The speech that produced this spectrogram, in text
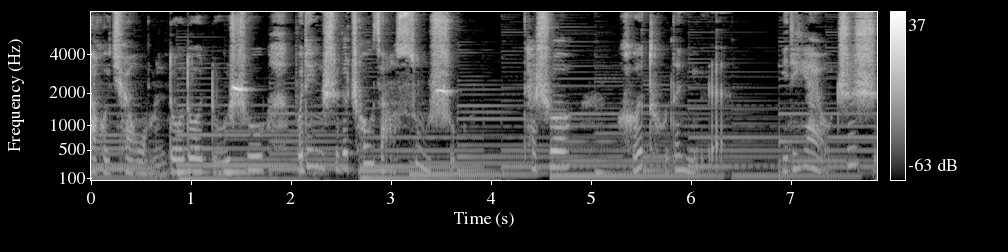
他会劝我们多多读书，不定时的抽奖送书。他说：“河图的女人一定要有知识。”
